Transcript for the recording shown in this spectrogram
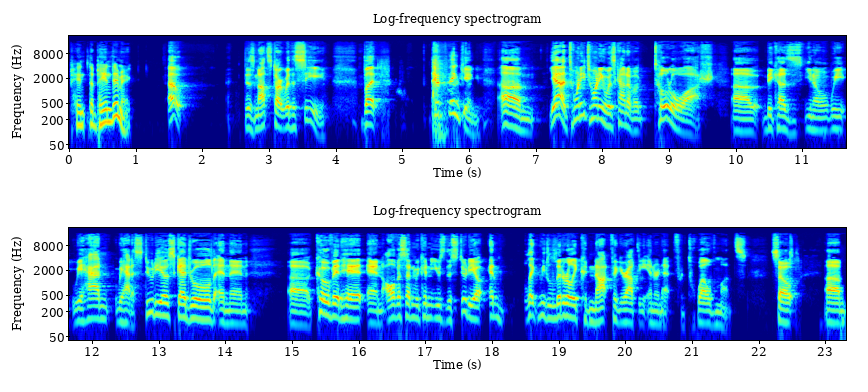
Pan, the pandemic. Oh, does not start with a C, but good thinking. Um, yeah, 2020 was kind of a total wash uh, because you know we we had we had a studio scheduled and then uh, COVID hit and all of a sudden we couldn't use the studio and like we literally could not figure out the internet for 12 months. So um,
